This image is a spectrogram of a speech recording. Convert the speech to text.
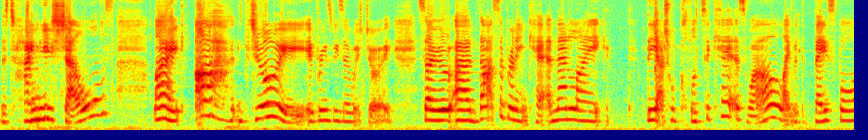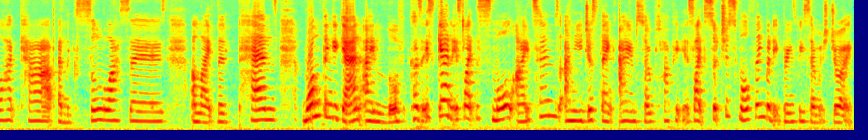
the tiny shelves. Like ah joy. It brings me so much joy. So uh, that's a brilliant kit. And then like the actual clutter kit as well, like with the baseball cap and the sunglasses and like the pens. One thing again I love because it's again it's like the small items and you just think I am so happy. It's like such a small thing but it brings me so much joy.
